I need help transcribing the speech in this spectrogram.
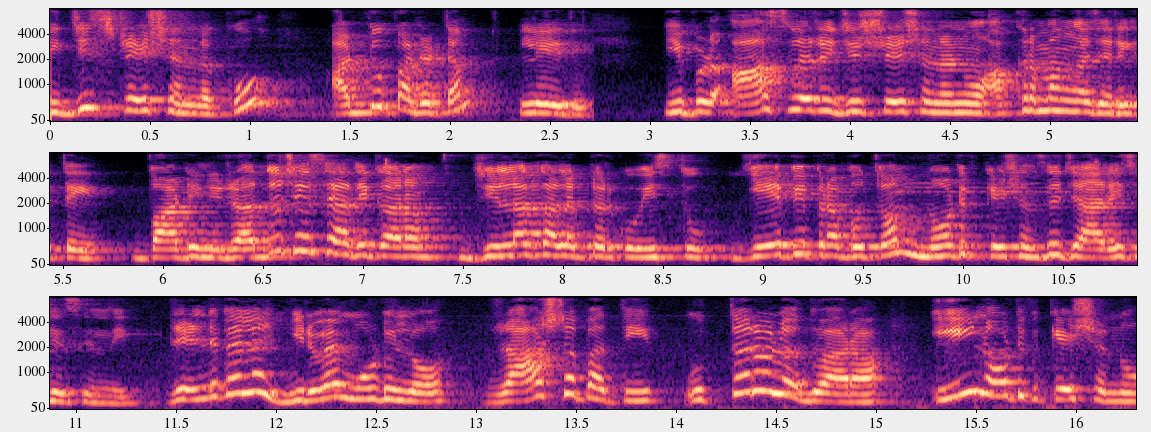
రిజిస్ట్రేషన్లకు అడ్డుపడటం లేదు. ఇప్పుడు ఆస్తుల రిజిస్ట్రేషన్లను అక్రమంగా జరిగితే వాటిని రద్దు చేసే అధికారం జిల్లా కలెక్టర్కు ఇస్తూ ఏపీ ప్రభుత్వం నోటిఫికేషన్స్ జారీ చేసింది. రెండు వేల ఇరవై మూడులో రాష్ట్రపతి ఉత్తర్వుల ద్వారా ఈ నోటిఫికేషన్ను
